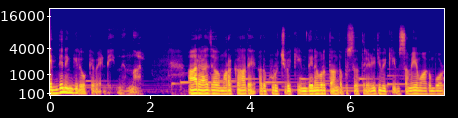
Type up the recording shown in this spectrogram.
എന്തിനെങ്കിലുമൊക്കെ വേണ്ടി നിന്നാൽ ആ രാജാവ് മറക്കാതെ അത് കുറിച്ചു വയ്ക്കുകയും ദിനവൃത്താന്ത പുസ്തകത്തിൽ എഴുതി വയ്ക്കുകയും സമയമാകുമ്പോൾ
